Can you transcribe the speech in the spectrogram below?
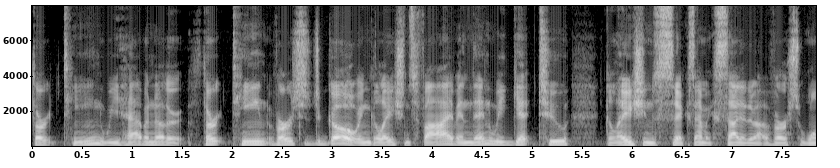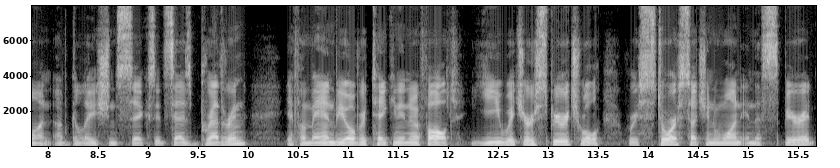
13. We have another 13 verses to go in Galatians 5, and then we get to Galatians 6. I'm excited about verse 1 of Galatians 6. It says, Brethren, if a man be overtaken in a fault, ye which are spiritual, restore such an one in the spirit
